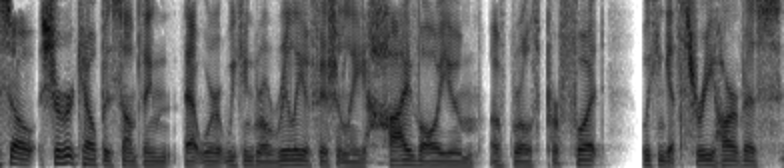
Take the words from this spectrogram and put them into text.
so sugar kelp is something that we we can grow really efficiently, high volume of growth per foot. We can get three harvests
